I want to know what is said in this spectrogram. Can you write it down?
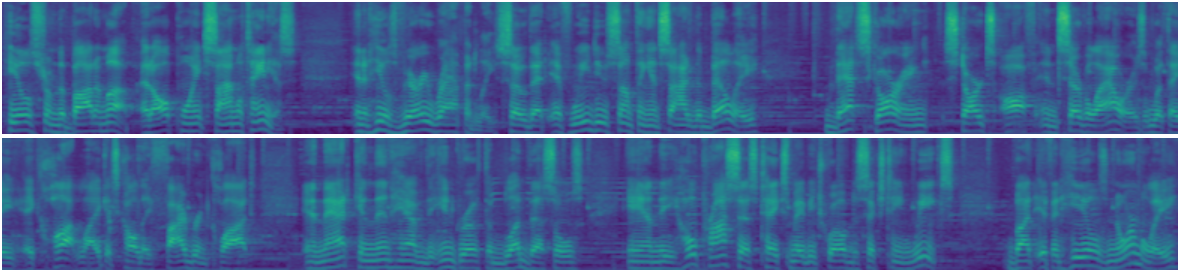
heals from the bottom up at all points simultaneous. And it heals very rapidly so that if we do something inside of the belly, that scarring starts off in several hours with a, a clot like, it's called a fibrin clot, and that can then have the ingrowth of blood vessels and the whole process takes maybe 12 to 16 weeks. But if it heals normally,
